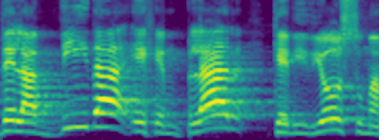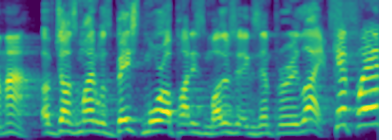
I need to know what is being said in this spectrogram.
de la vida ejemplar que vivió su mamá. of John's mind was based more upon his mother's exemplary life. ¿Qué fue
